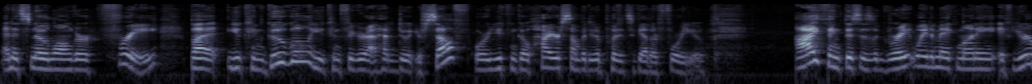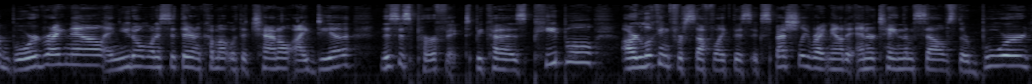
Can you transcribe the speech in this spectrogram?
and it's no longer free, but you can Google, you can figure out how to do it yourself, or you can go hire somebody to put it together for you. I think this is a great way to make money. If you're bored right now and you don't want to sit there and come up with a channel idea, this is perfect because people are looking for stuff like this, especially right now to entertain themselves. They're bored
